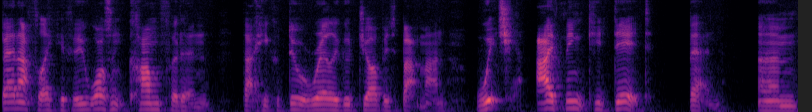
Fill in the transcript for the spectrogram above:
Ben Affleck, if he wasn't confident that he could do a really good job as Batman, which I think he did, Ben, um,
